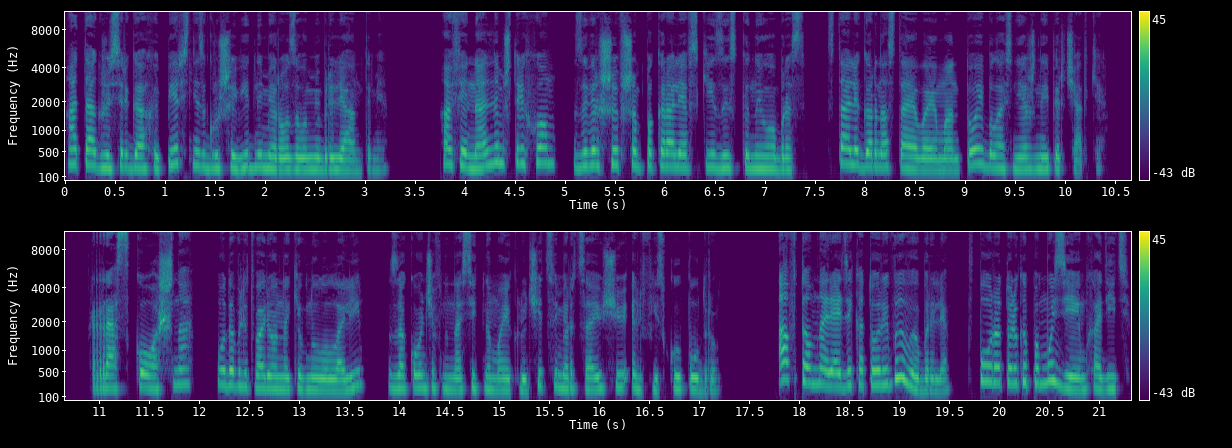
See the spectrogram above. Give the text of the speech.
а также серьгах и перстне с грушевидными розовыми бриллиантами. А финальным штрихом, завершившим по-королевски изысканный образ, стали горностаевое манто и белоснежные перчатки. «Роскошно!» — удовлетворенно кивнула Лали, закончив наносить на мои ключицы мерцающую эльфийскую пудру. «А в том наряде, который вы выбрали, впору только по музеям ходить».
